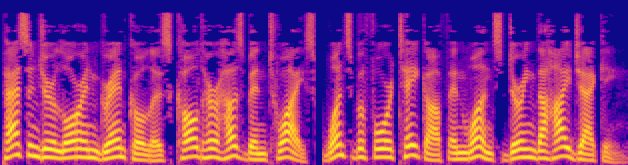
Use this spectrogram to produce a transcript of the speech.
Passenger Lauren Grandcolas called her husband twice, once before takeoff and once during the hijacking.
